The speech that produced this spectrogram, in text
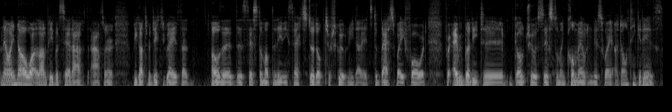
Now I know what a lot of people said after, we got the predicted grades that oh the the system of the leaving cert stood up to scrutiny that it's the best way forward for everybody to go through a system and come out in this way. I don't think it is.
